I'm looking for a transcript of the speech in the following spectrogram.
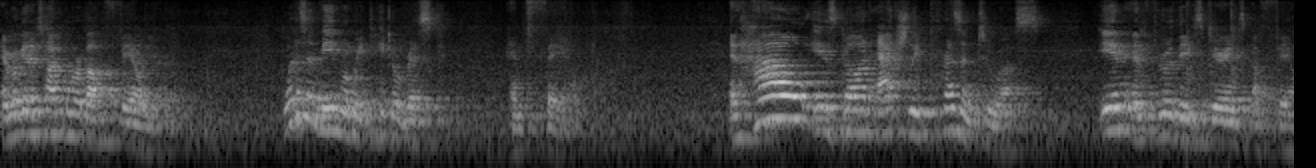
And we're going to talk more about failure. What does it mean when we take a risk and fail? And how is God actually present to us in and through the experience of failure?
